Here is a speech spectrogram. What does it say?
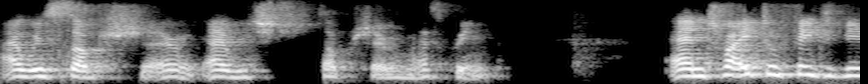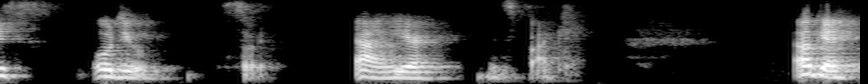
I will stop sharing. I will stop sharing my screen and try to fix this audio. Sorry. Ah, here it's back. Okay.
